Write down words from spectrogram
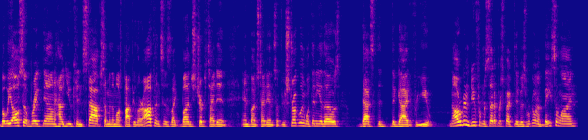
But we also break down how you can stop some of the most popular offenses like bunch, trips tight end, and bunch tight end. So if you're struggling with any of those, that's the, the guide for you. Now, all we're going to do from a setup perspective is we're going to base align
